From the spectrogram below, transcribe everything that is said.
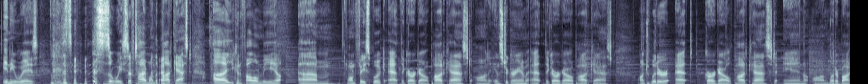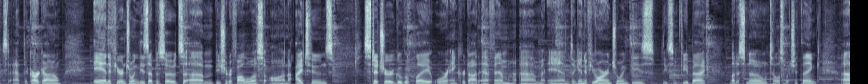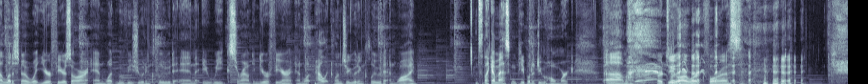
anyways, this, this is a waste of time on the podcast. Uh, you can follow me um, on Facebook at the Gargoyle Podcast, on Instagram at the Gargoyle Podcast, on Twitter at Gargoyle Podcast, and on Letterboxd at the Gargoyle. And if you're enjoying these episodes, um, be sure to follow us on iTunes, Stitcher, Google Play, or Anchor.fm. Um, and again, if you are enjoying these, leave some feedback. Let us know. Tell us what you think. Uh, let us know what your fears are and what movies you would include in a week surrounding your fear, and what palate cleanser you would include and why. It's like I'm asking people to do homework. Um, or do our work for us.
